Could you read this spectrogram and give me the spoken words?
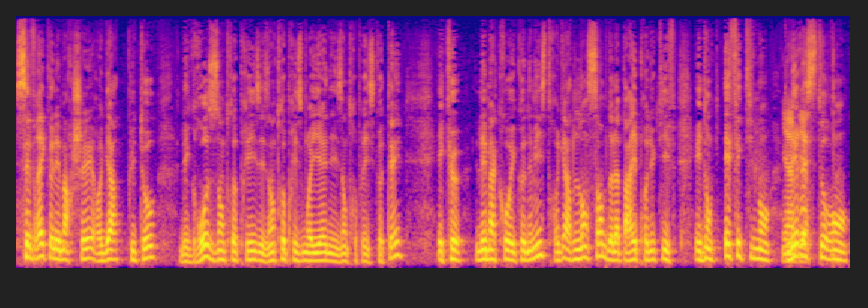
c'est vrai que les marchés regardent plutôt les grosses entreprises, les entreprises moyennes et les entreprises cotées, et que les macroéconomistes regardent l'ensemble de l'appareil productif. Et donc, effectivement, les restaurants,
